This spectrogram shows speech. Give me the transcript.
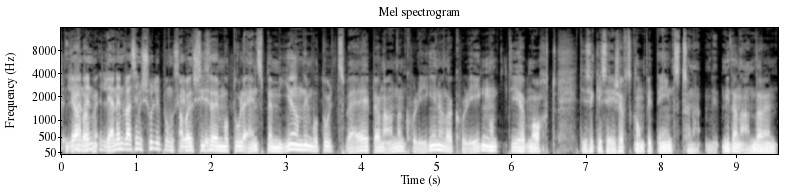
Lernen, ja, aber, lernen, was im Schulübungsheft Aber es ist ja im Modul 1 bei mir und im Modul 2 bei einer anderen Kollegin oder Kollegen und die macht diese Gesellschaftskompetenz mit einem anderen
